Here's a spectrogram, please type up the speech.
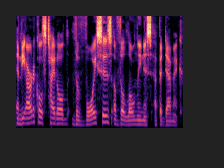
And the article is titled The Voices of the Loneliness Epidemic.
